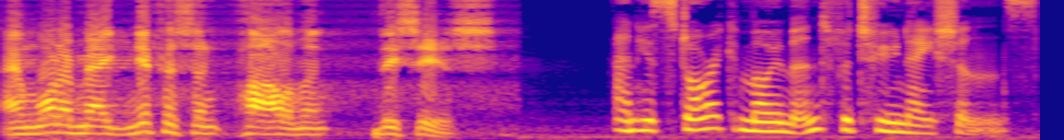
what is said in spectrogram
And what a magnificent Parliament this is. An historic moment for two nations.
